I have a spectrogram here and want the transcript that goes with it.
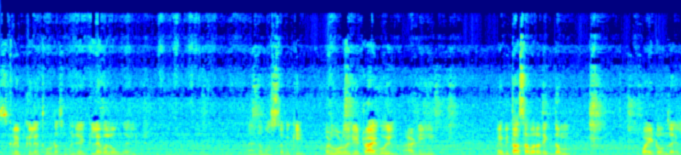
स्क्रेप केलं आहे थोडंसं म्हणजे एक लेवल होऊन जाईल. आणि तर मस्तपैकी हळूहळू हे ड्राय होईल आणि मे बी तासाभरात एकदम व्हाईट होऊन जाईल.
